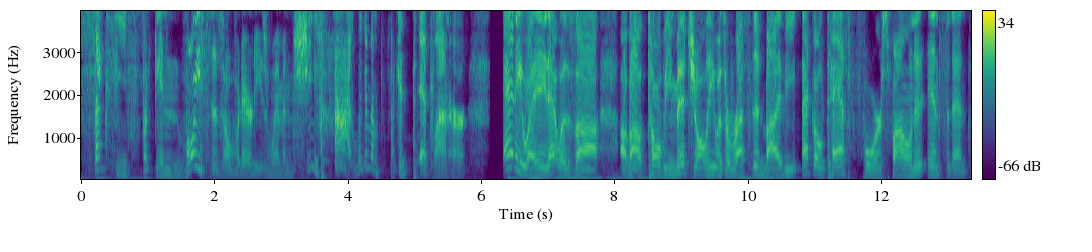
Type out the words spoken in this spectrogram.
sexy freaking voices over there, these women. She's hot. Look at them freaking tits on her. Anyway, that was uh, about Toby Mitchell. He was arrested by the Echo Task Force following an incident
